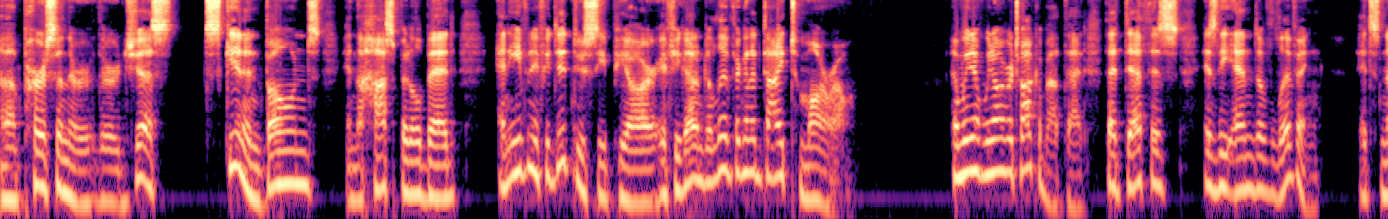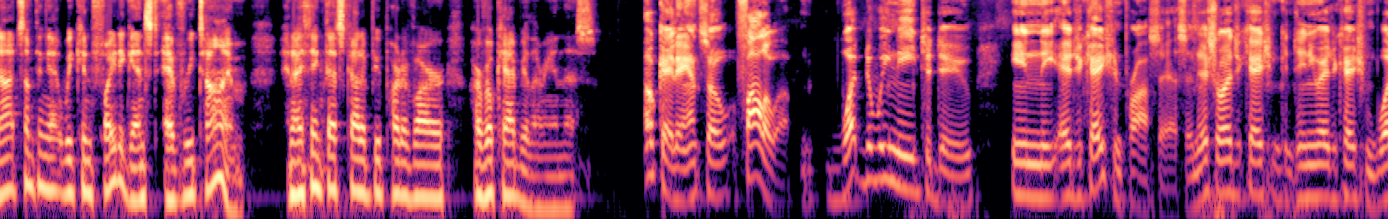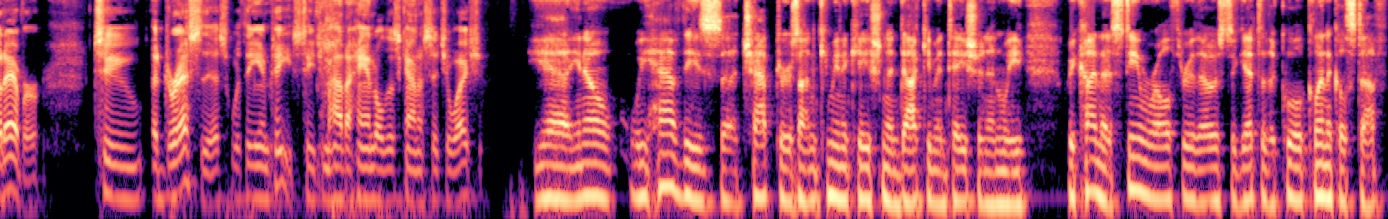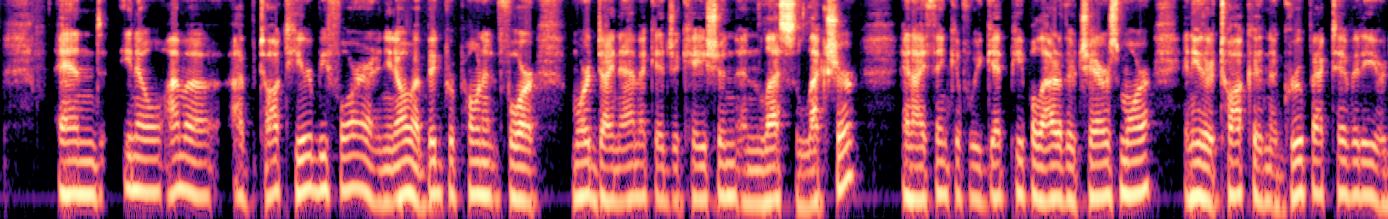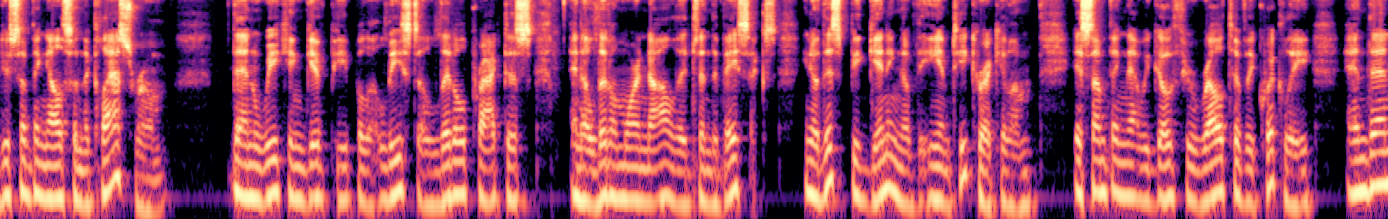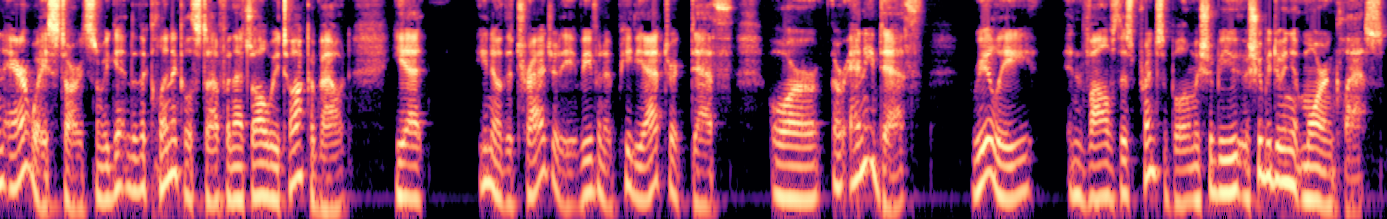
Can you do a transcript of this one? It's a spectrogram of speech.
uh, person. They're they're just skin and bones in the hospital bed. And even if you did do CPR, if you got them to live, they're going to die tomorrow. And we don't we don't ever talk about that. That death is is the end of living. It's not something that we can fight against every time. And I think that's got to be part of our our vocabulary in this. Okay, Dan. So follow up. What do we need to do in the education process, initial education, continuing education, whatever, to address this with EMTs, teach them how to handle this kind of situation. Yeah, you know, we have these uh, chapters on communication and documentation, and we we kind of steamroll through those to get to the cool clinical stuff. And you know, I'm a I've talked here before, and you know, I'm a big proponent for more dynamic education and less lecture. And I think if we get people out of their chairs more and either talk in a group activity or do something else in the classroom, then we can give people at least a little practice and a little more knowledge than the basics. You know, this beginning of the EMT curriculum is something that we go through relatively quickly, and then airway starts, and we get into the clinical stuff, and that's all we talk about. Yet, you know, the tragedy of even a pediatric death or or any death really involves this principle, and we should be should be doing it more in class.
